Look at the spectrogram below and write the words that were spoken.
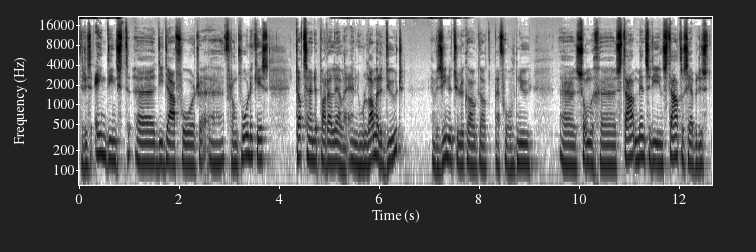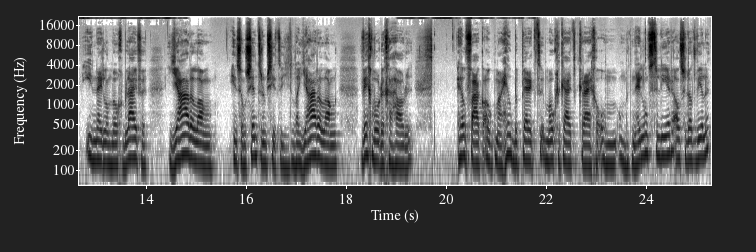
er is één dienst uh, die daarvoor uh, verantwoordelijk is. Dat zijn de parallellen. En hoe langer het duurt. En we zien natuurlijk ook dat bijvoorbeeld nu uh, sommige mensen die een status hebben, dus in Nederland mogen blijven, jarenlang in zo'n centrum zitten, jarenlang weg worden gehouden. Heel vaak ook maar heel beperkt mogelijkheid krijgen om, om het Nederlands te leren als ze dat willen.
